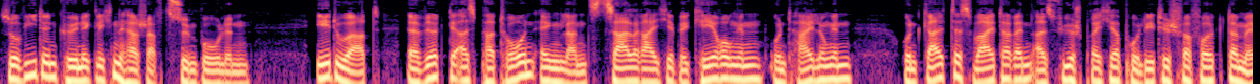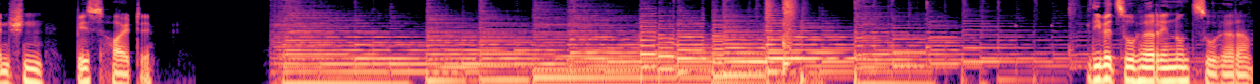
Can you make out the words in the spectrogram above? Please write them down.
sowie den königlichen Herrschaftssymbolen. Eduard erwirkte als Patron Englands zahlreiche Bekehrungen und Heilungen und galt des Weiteren als Fürsprecher politisch verfolgter Menschen bis heute. Liebe Zuhörerinnen und Zuhörer,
